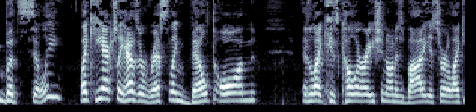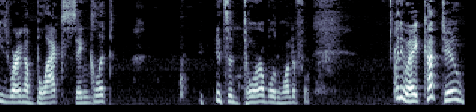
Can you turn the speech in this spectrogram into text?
but silly. Like he actually has a wrestling belt on, and like his coloration on his body is sort of like he's wearing a black singlet. It's adorable and wonderful. Anyway, cut to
